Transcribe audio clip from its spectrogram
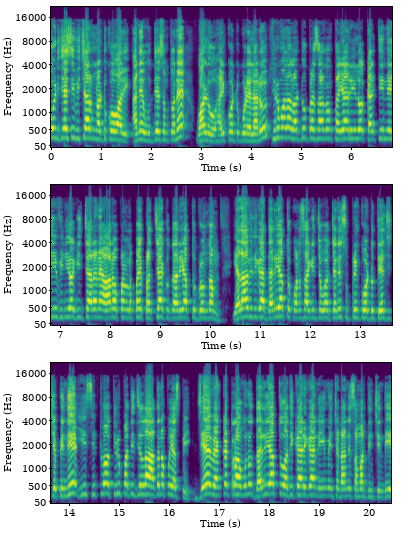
ఒకటి చేసి విచారణ అడ్డుకోవాలి అనే ఉద్దేశంతోనే వాళ్ళు హైకోర్టు కూడా వెళ్ళారు. తిరుమల లడ్డూ ప్రసాదం తయారీలో కల్తీ నెయ్యి వినియోగించారనే ఆరోపణలపై ప్రత్యేక దర్యాప్తు బృందం యథావిధిగా దర్యాప్తు కొనసాగించవచ్చని సుప్రీంకోర్టు తేల్చి చెప్పింది. ఈ సిట్లో తిరుపతి జిల్లా అదనపు ఎస్పీ జె వెంకట్రావును దర్యాప్తు అధికారిగా నియమించడాన్ని సమర్థించింది.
